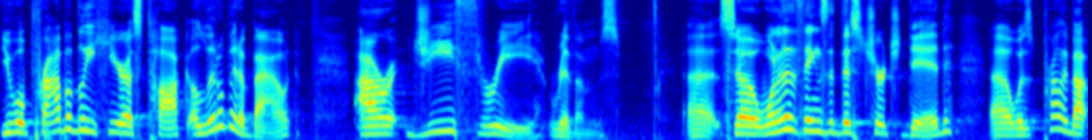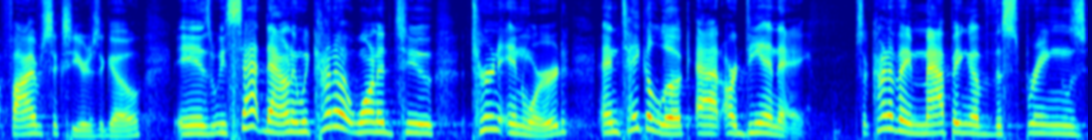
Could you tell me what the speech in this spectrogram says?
you will probably hear us talk a little bit about our G3 rhythms. Uh, so, one of the things that this church did uh, was probably about five, six years ago, is we sat down and we kind of wanted to turn inward and take a look at our DNA. So, kind of a mapping of the Springs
